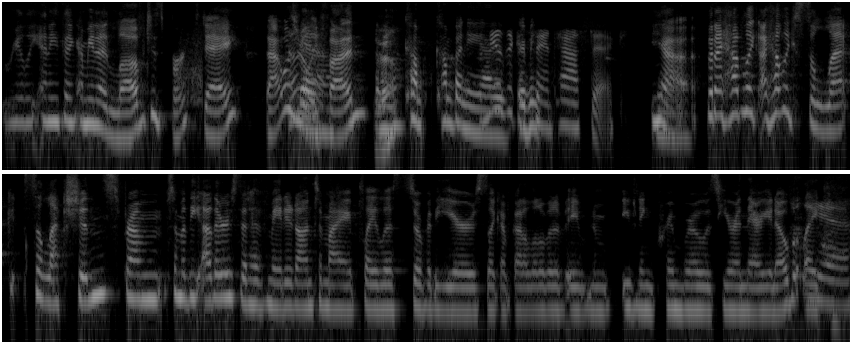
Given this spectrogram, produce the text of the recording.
really anything. I mean, I loved his birthday. That was oh, really yeah. fun. I mean, com- company. The music I, is I mean, fantastic yeah, yeah, but i have like i have like select selections from some of the others that have made it onto my playlists over the years. Like i've got a little bit of evening, evening primrose here and there you know but like yeah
